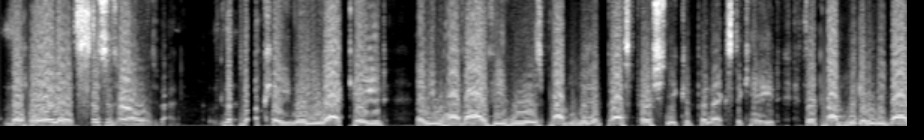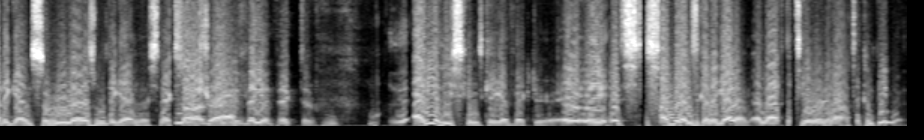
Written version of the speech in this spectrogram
the Hornets. Pistons are always bad. The, okay, well you got Cade and you have Ivey, who is probably the best person you could put next to Cade. They're probably going to be bad again, so who knows who they get in this next No, draft? if they get Victor. Any of these teams can get Victor. It, it, it's someone's going to get him, and that's the team we're going to have to compete with.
